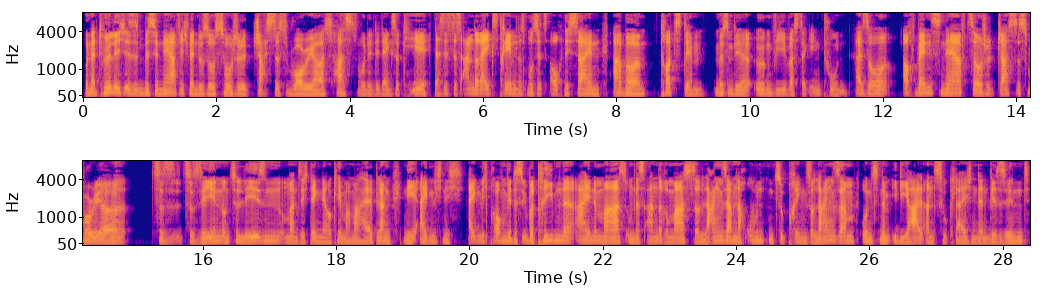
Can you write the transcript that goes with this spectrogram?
Und natürlich ist es ein bisschen nervig, wenn du so Social Justice Warriors hast, wo du dir denkst, okay, das ist das andere Extrem, das muss jetzt auch nicht sein. Aber trotzdem müssen wir irgendwie was dagegen tun. Also auch wenn es nervt, Social Justice Warrior zu, zu sehen und zu lesen und man sich denkt, ja, okay, mach mal halblang. Nee, eigentlich nicht. Eigentlich brauchen wir das übertriebene eine Maß, um das andere Maß so langsam nach unten zu bringen, so langsam uns einem Ideal anzugleichen, denn wir sind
